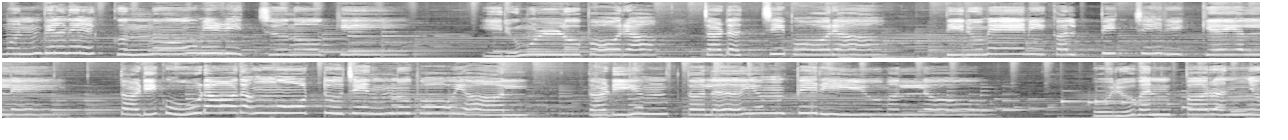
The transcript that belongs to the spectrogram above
മുൻപിൽ നിൽക്കുന്നു മിഴിച്ചു നോക്കി. ഇരുമുള്ളു പോരാ ചടച്ചി പോരാ തിരുമേനി കൽപ്പിച്ചിരിക്കയല്ലേ. തടി കൂടാതങ്ങോട്ടു ചെന്നു പോയാൽ തടിയും തലയും പിരിയുമല്ലോ. ഒരുവൻ പറഞ്ഞു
